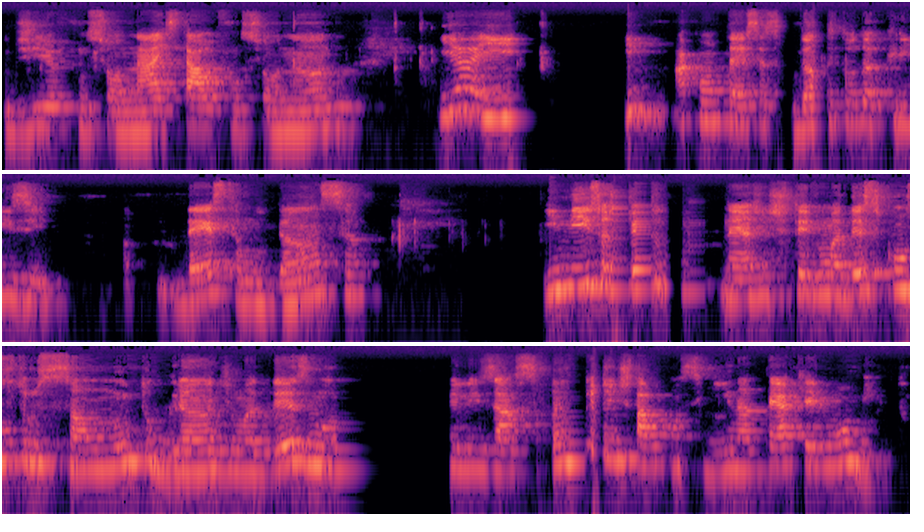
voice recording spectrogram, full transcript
podia funcionar, estava funcionando, e aí acontece essa mudança, toda a crise dessa mudança, e nisso a gente, né, a gente teve uma desconstrução muito grande, uma desmobilização que a gente estava conseguindo até aquele momento.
